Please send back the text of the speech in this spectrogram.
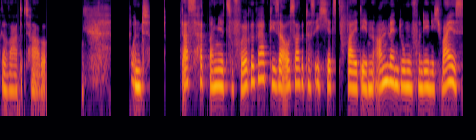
gewartet habe. Und das hat bei mir zur Folge gehabt, diese Aussage, dass ich jetzt bei den Anwendungen, von denen ich weiß,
